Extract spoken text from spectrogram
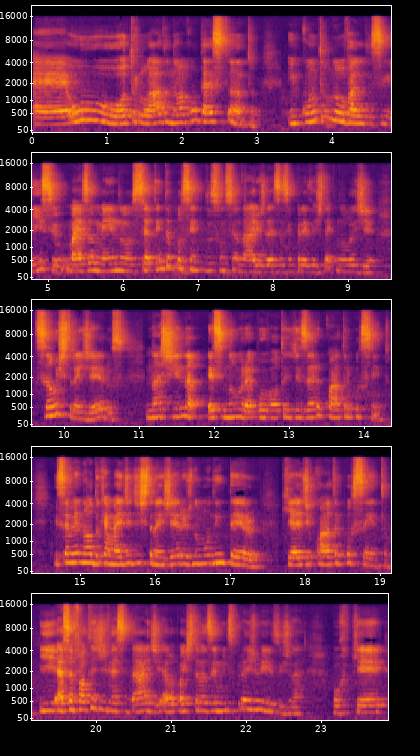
é, o outro lado não acontece tanto. Enquanto no Vale do Silício, mais ou menos 70% dos funcionários dessas empresas de tecnologia são estrangeiros, na China esse número é por volta de 0,4%. Isso é menor do que a média de estrangeiros no mundo inteiro, que é de 4%. E essa falta de diversidade, ela pode trazer muitos prejuízos, né? Porque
